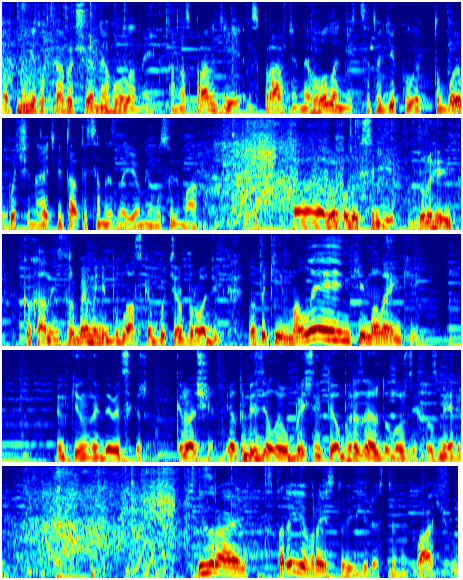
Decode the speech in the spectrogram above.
От мені тут кажуть, що я не голений. А насправді справжня неголеність це тоді, коли тобою починають вітатися незнайомі мусульмани. Е, випадок сім'ї. Дорогий, коханий, зроби мені, будь ласка, бутербродик. Ну такий маленький, маленький. Він такий на неї дивиться і каже: коротше, я тобі зроблю обичний, ти обгризеш до нужних розмірів. Ізраїль. Старий єврей стоїть біля стіни плачу,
